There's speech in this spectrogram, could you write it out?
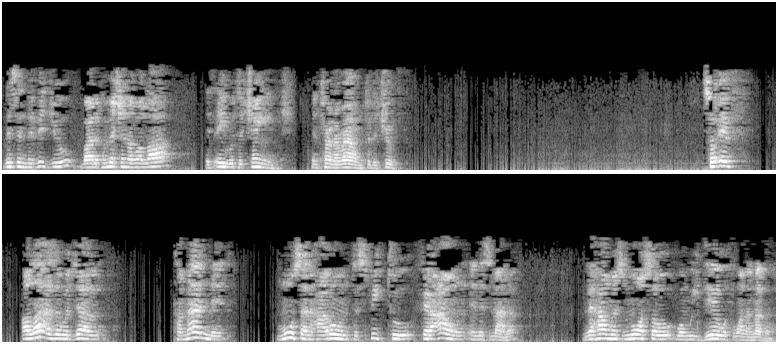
this individual, by the permission of Allah, is able to change and turn around to the truth. So if Allah Azza commanded Musa and Harun to speak to Fir'aun in this manner, then how much more so when we deal with one another?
